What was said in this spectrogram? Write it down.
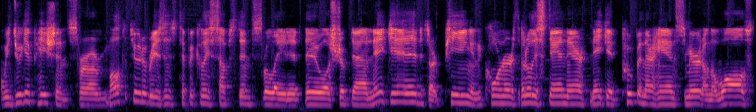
We do get patients for a multitude of reasons, typically substance related. They will strip down naked, start peeing in corners, literally stand there naked, poop in their hands, smear it on the walls.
